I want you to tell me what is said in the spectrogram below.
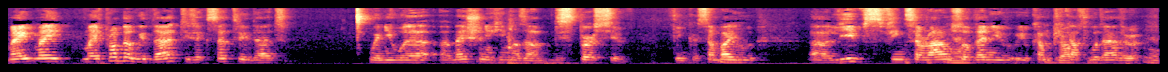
my my my problem with that is exactly that when you were uh, mentioning him as a dispersive thinker, somebody Mhm. who uh, leaves things around, so then you, you can pick up whatever. Yeah.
